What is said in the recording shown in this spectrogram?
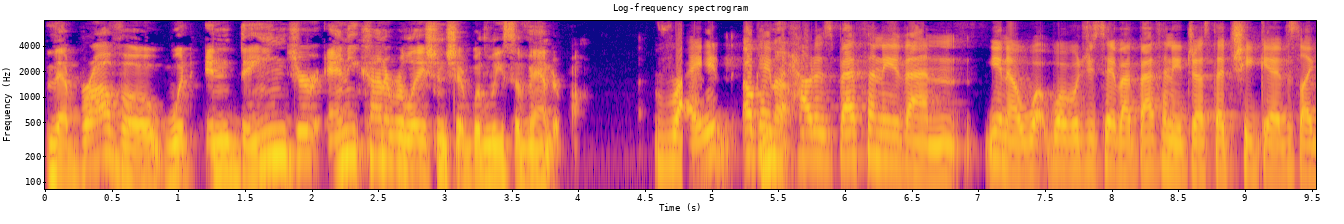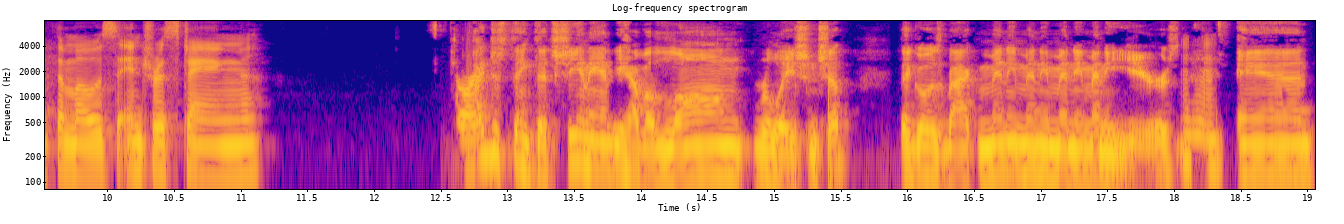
that Bravo would endanger any kind of relationship with Lisa Vanderpump? Right. Okay, no. but how does Bethenny then? You know, what what would you say about Bethenny? Just that she gives like the most interesting. Story? I just think that she and Andy have a long relationship that goes back many, many, many, many years, mm-hmm. and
